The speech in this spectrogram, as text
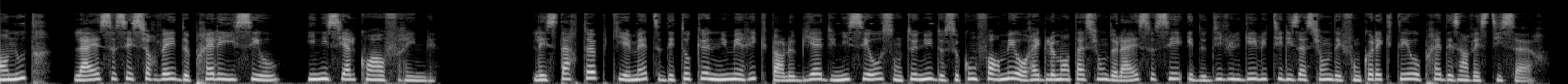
En outre, la SEC surveille de près les ICO, Initial Coin Offering. Les startups qui émettent des tokens numériques par le biais d'une ICO sont tenues de se conformer aux réglementations de la SEC et de divulguer l'utilisation des fonds collectés auprès des investisseurs.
